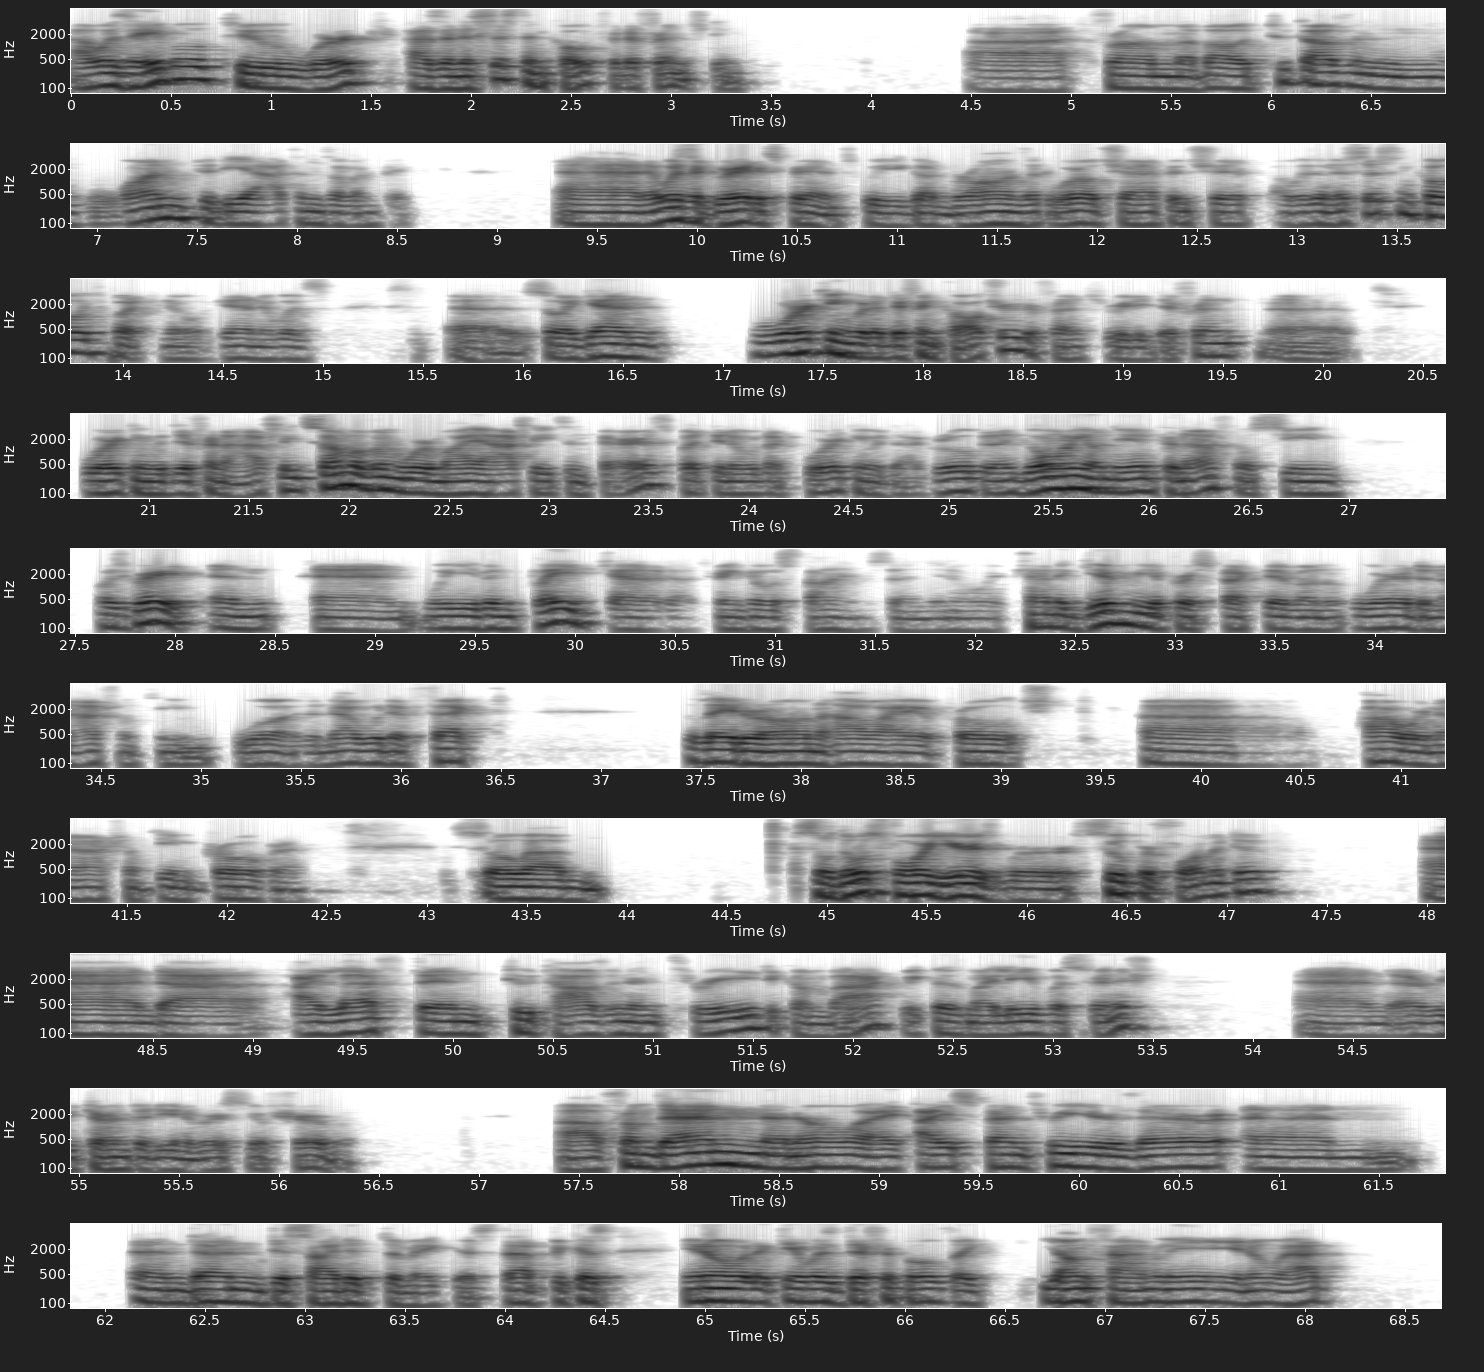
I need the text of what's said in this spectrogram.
I was able to work as an assistant coach for the French team uh, from about 2001 to the Athens Olympic. And it was a great experience. We got bronze at World Championship. I was an assistant coach, but you know, again, it was uh, so again working with a different culture. The French really different. Uh, working with different athletes. Some of them were my athletes in Paris, but you know, like working with that group and going on the international scene was great. And and we even played Canada during those times. And you know, it kind of gave me a perspective on where the national team was, and that would affect later on how I approached uh, our national team program. So, um, so those four years were super formative. And uh, I left in 2003 to come back because my leave was finished and I returned to the University of Sherbrooke uh, from then, you know, I, I spent three years there and and then decided to make this step because you know, like it was difficult. Like young family, you know, I had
